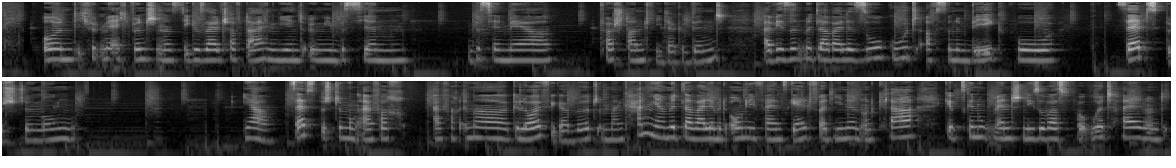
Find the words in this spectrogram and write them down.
nee. und ich würde mir echt wünschen, dass die Gesellschaft dahingehend irgendwie ein bisschen ein bisschen mehr Verstand wieder gewinnt, weil wir sind mittlerweile so gut auf so einem Weg, wo Selbstbestimmung ja, Selbstbestimmung einfach einfach immer geläufiger wird. Und man kann ja mittlerweile mit OnlyFans Geld verdienen. Und klar gibt es genug Menschen, die sowas verurteilen. Und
